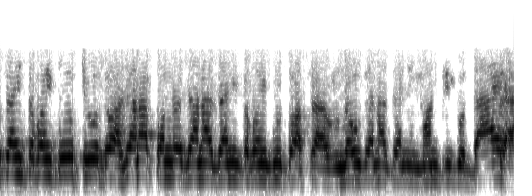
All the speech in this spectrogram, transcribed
चाहिँ तपाईँको त्यो दसजना पन्ध्रजना चाहिँ तपाईँको दस नौजना चाहिँ मन्त्रीको दायरा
